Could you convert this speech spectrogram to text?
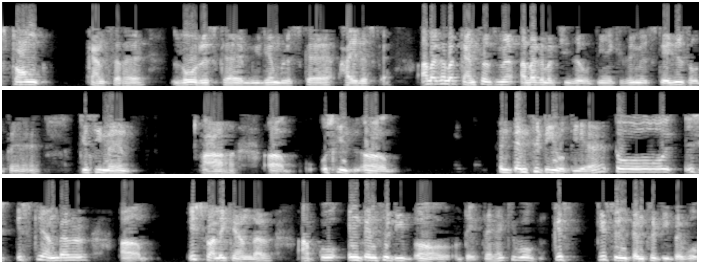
स्ट्रांग कैंसर है लो रिस्क है मीडियम रिस्क है हाई रिस्क है। अलग अलग कैंसर में अलग अलग चीज़ें होती हैं किसी में स्टेजेस होते हैं किसी में आ, आ, उसकी इंटेंसिटी होती है। तो इस, इसके अंदर आ, इस वाले के अंदर आपको इंटेंसिटी देखते हैं कि वो किस किस इंटेंसिटी पे वो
